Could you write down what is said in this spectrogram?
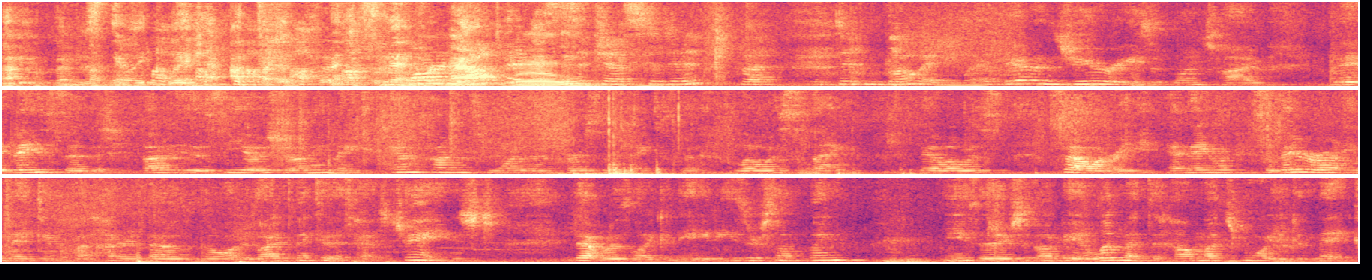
That's likely. That's never Warren happened. Well- suggested it, but it didn't go anywhere. Ben and Jerry's at one time, they, they said that, um, the CEO should only make ten times more than the person makes the lowest thing, their lowest salary. And they were, so they were only making about hundred thousand dollars. I think that has changed. That was like in the eighties or something. And he said there's gonna be a limit to how much more you can make.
